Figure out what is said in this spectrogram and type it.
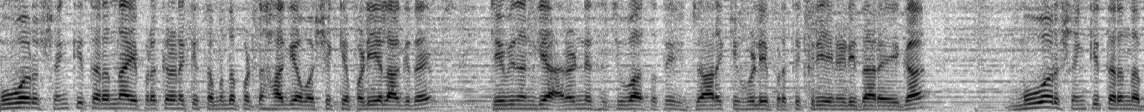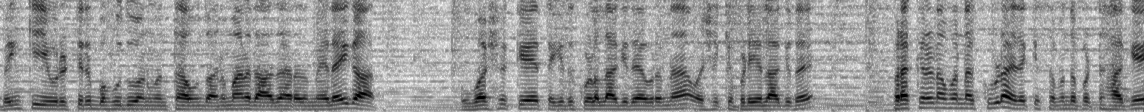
ಮೂವರು ಶಂಕಿತರನ್ನ ಈ ಪ್ರಕರಣಕ್ಕೆ ಸಂಬಂಧಪಟ್ಟ ಹಾಗೆ ವಶಕ್ಕೆ ಪಡೆಯಲಾಗಿದೆ. ಟಿವಿ ನನಗೆ ಅರಣ್ಯ ಸಚಿವ ಸತೀಶ್ ಜಾರಕಿಹೊಳಿ ಪ್ರತಿಕ್ರಿಯೆ ನೀಡಿದ್ದಾರೆ. ಈಗ ಮೂವರು ಶಂಕಿತರನ್ನ ಬೆಂಕಿ ಇವರಿಟ್ಟಿರಬಹುದು ಅನ್ನುವಂತಹ ಒಂದು ಅನುಮಾನದ ಆಧಾರದ ಮೇಲೆ ಈಗ ವಶಕ್ಕೆ ತೆಗೆದುಕೊಳ್ಳಲಾಗಿದೆ ಅವರನ್ನ, ವಶಕ್ಕೆ ಪಡೆಯಲಾಗಿದೆ. ಪ್ರಕರಣವನ್ನ ಕೂಡ ಇದಕ್ಕೆ ಸಂಬಂಧಪಟ್ಟ ಹಾಗೆ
